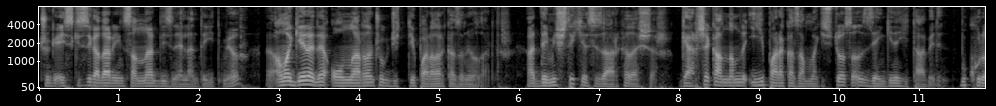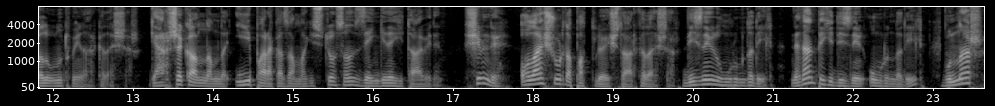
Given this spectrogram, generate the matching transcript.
Çünkü eskisi kadar insanlar Disneyland'e gitmiyor. Ama gene de onlardan çok ciddi paralar kazanıyorlardır. Ha demiştik ya size arkadaşlar. Gerçek anlamda iyi para kazanmak istiyorsanız zengine hitap edin. Bu kuralı unutmayın arkadaşlar. Gerçek anlamda iyi para kazanmak istiyorsanız zengine hitap edin. Şimdi olay şurada patlıyor işte arkadaşlar. Disney'in umurunda değil. Neden peki Disney'in umurunda değil? Bunlar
